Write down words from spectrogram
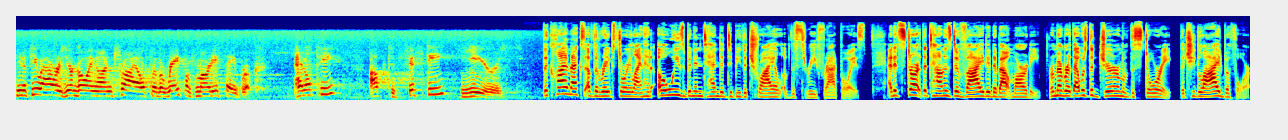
In a few hours, you're going on trial for the rape of Marty Saybrook. Penalty? Up to 50 years. The climax of the rape storyline had always been intended to be the trial of the three frat boys. At its start, the town is divided about Marty. Remember, that was the germ of the story that she'd lied before,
